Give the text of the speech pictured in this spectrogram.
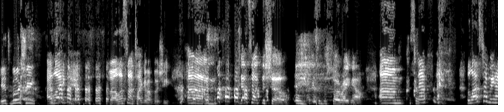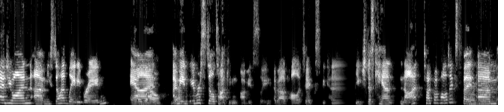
It's bushy. I like it. well, let's not talk about Bushy. Um, that's not the show. This isn't the show right now. Um, Steph, the last time we had you on, um, you still had Lady Brain. And oh wow. I mean, we were still talking, obviously, about politics because you just can't not talk about politics. But Mhm. um,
